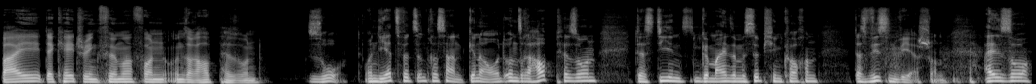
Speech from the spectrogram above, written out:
bei der Catering-Firma von unserer Hauptperson. So. Und jetzt wird's interessant. Genau. Und unsere Hauptperson, dass die ein gemeinsames Süppchen kochen, das wissen wir ja schon. Also,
